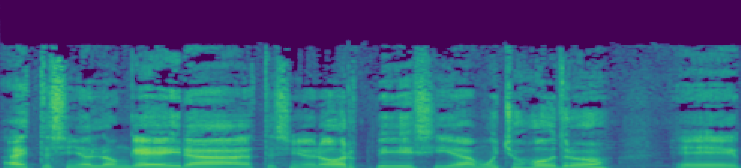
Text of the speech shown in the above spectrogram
a este señor Longueira, a este señor Orpis y a muchos otros, eh,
